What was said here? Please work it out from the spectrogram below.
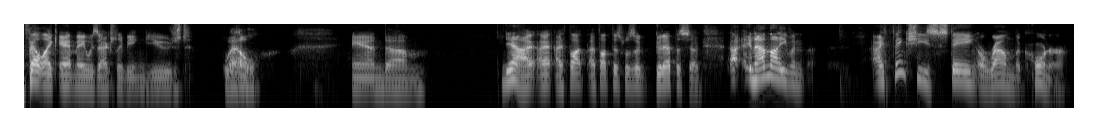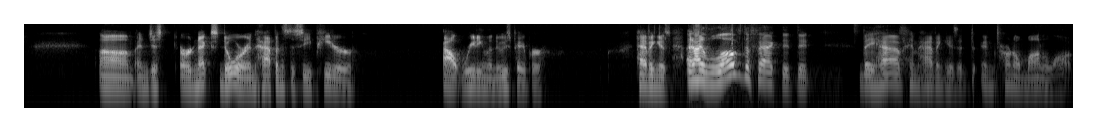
felt like Aunt May was actually being used well, and um, yeah, I, I, thought I thought this was a good episode, uh, and I'm not even. I think she's staying around the corner, um, and just or next door, and happens to see Peter out reading the newspaper, having his. And I love the fact that that they have him having his internal monologue.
